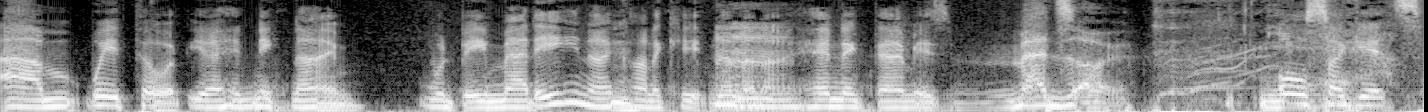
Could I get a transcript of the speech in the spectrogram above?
um, we thought you know her nickname would be Maddie, you know, kind of cute. No, no, no. Her nickname is Madzo. Also gets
